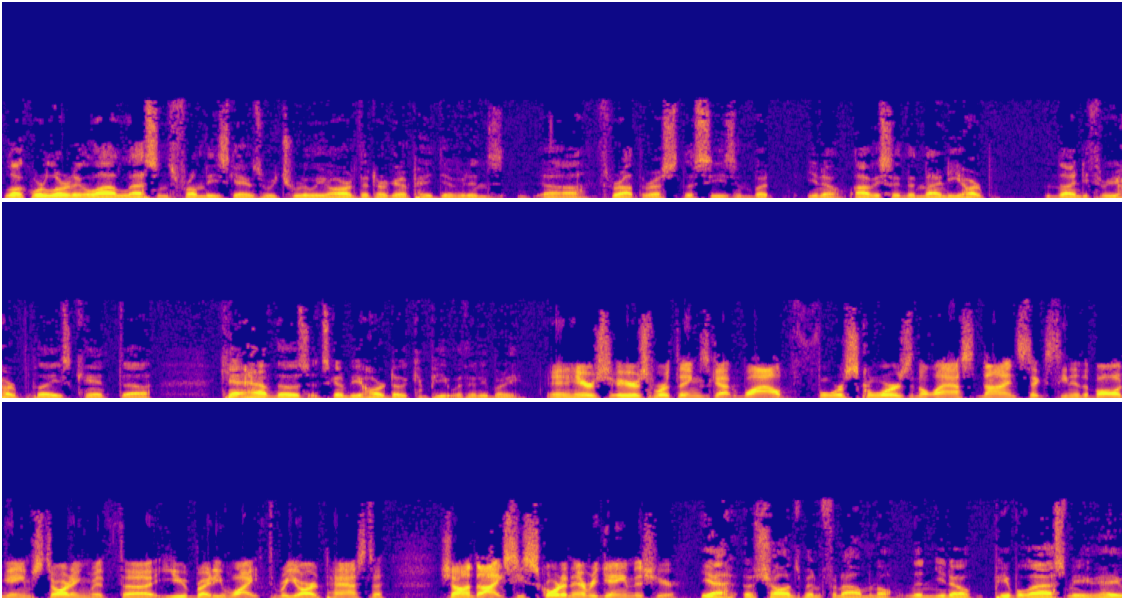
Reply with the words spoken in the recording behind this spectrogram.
look, we're learning a lot of lessons from these games. We truly are that are going to pay dividends uh, throughout the rest of the season. But, you know, obviously the 90 yard, 93 yard plays can't. Uh, can't have those. It's going to be hard to compete with anybody. And here's here's where things got wild. Four scores in the last nine sixteen of the ball game, starting with uh, you, Brady White, three yard pass to Sean Dykes. He scored in every game this year. Yeah, uh, Sean's been phenomenal. And you know, people ask me, hey,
